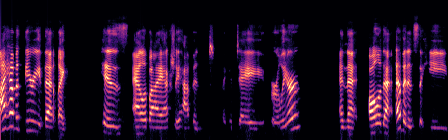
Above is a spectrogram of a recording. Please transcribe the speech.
I have a theory that like his alibi actually happened like a day earlier, and that all of that evidence that he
